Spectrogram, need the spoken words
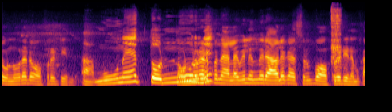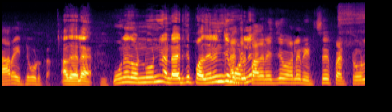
തൊണ്ണൂറായിട്ട് ഓഫർ ഇട്ടിട്ടുണ്ട് ആ മൂന്ന് തൊണ്ണൂറ് ഇപ്പോൾ ഇപ്പൊ നിലവിൽ ഇന്ന് രാവിലെ കസ്റ്റമർക്ക് ഓഫർ ഇട്ടി നമുക്ക് ആ റേറ്റിന് കൊടുക്കാം. അതെ അല്ലേ? മൂന്ന് തൊണ്ണൂറിന് രണ്ടായിരത്തി പതിനഞ്ച് മോഡൽ പതിനഞ്ച് model Ritz petrol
